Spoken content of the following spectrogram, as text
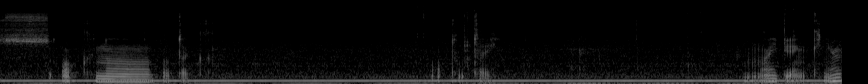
Jest okno, to tak. O tutaj. No i pięknie.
